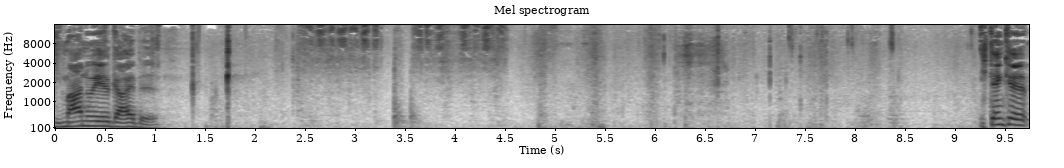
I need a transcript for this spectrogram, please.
Immanuel Geibel. Ich denke,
